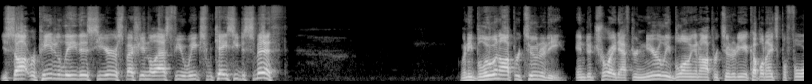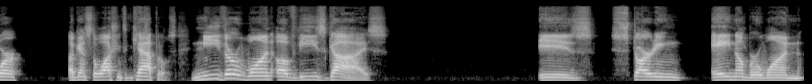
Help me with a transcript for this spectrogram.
You saw it repeatedly this year, especially in the last few weeks from Casey DeSmith. When he blew an opportunity in Detroit after nearly blowing an opportunity a couple nights before against the Washington Capitals. Neither one of these guys is starting a number one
